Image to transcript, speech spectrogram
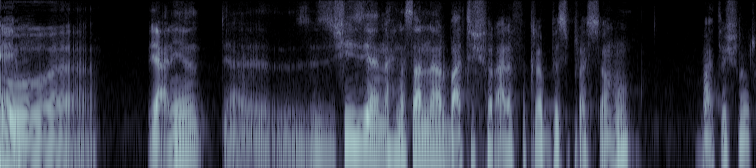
و يعني آه، شيء زين إحنا صار لنا أربعة أشهر على فكرة بإسبريسو مو؟ أربعة أشهر؟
